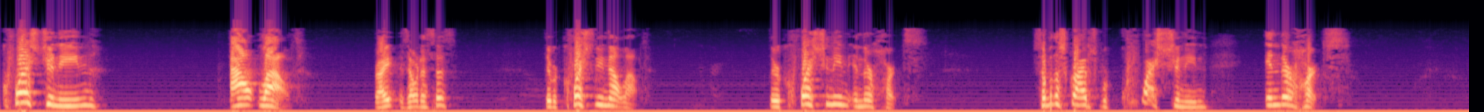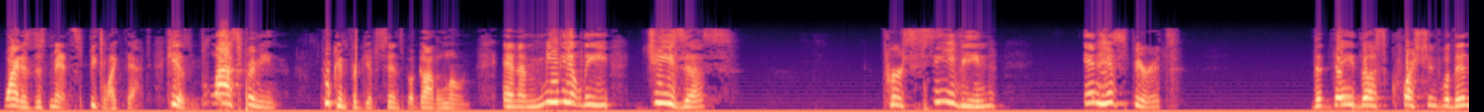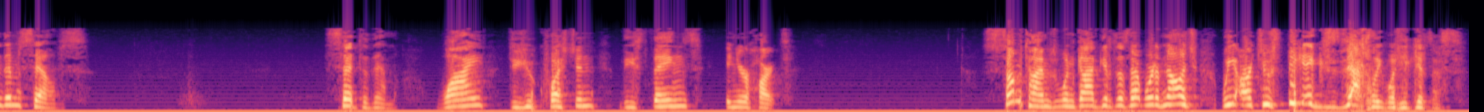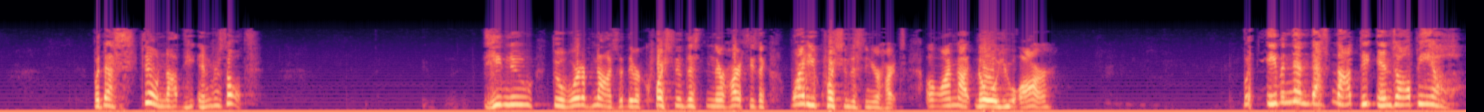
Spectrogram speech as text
questioning out loud. Right? Is that what it says? They were questioning out loud. They were questioning in their hearts. Some of the scribes were questioning in their hearts. Why does this man speak like that? He is blaspheming. Who can forgive sins but God alone? And immediately Jesus, perceiving in his spirit that they thus questioned within themselves, said to them, why do you question these things in your heart? Sometimes when God gives us that word of knowledge, we are to speak exactly what He gives us. But that's still not the end result. He knew through a word of knowledge that they were questioning this in their hearts. He's like, why do you question this in your hearts? Oh, I'm not. No, you are. But even then, that's not the end all be all.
